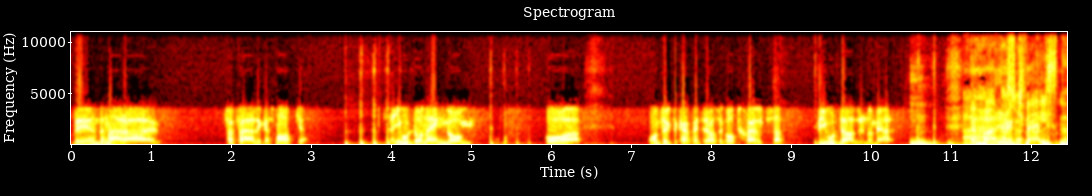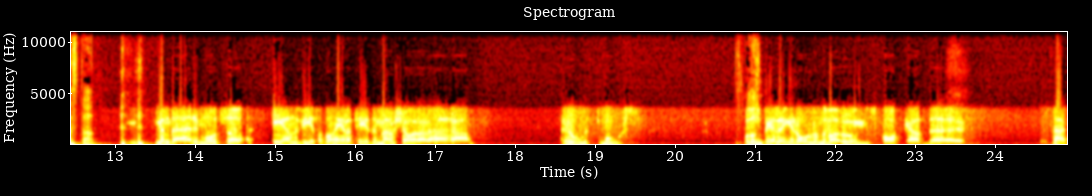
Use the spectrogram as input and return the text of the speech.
blir det den här eh, förfärliga smaken. Jag gjorde hon en gång och hon tyckte kanske inte det var så gott själv så att vi gjorde aldrig något mer. Jag hör hur alltså- du kvälls nästan. Men däremot så envisas hon hela tiden med att köra det här uh, rotmos. Och då spelar det ingen roll om det var ugnsbakad uh, sån här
